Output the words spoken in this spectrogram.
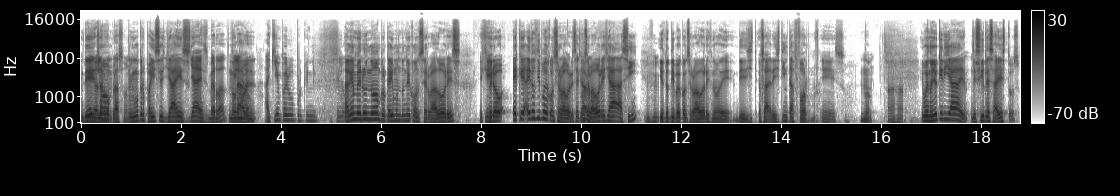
De medio hecho, largo plazo. ¿no? en otros países ya es. Ya es, ¿verdad? normal. Claro. Aquí en Perú, ¿por qué, lo Acá en? Perú no, porque hay un montón de conservadores. Es que, Pero es que hay dos tipos de conservadores. Hay Claro. conservadores ya así Ujú, y otro tipo de conservadores, ¿no? De, de o sea, de distinta forma, Eso. ¿no? Ajá. Y bueno, yo quería eh, decirles a estos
